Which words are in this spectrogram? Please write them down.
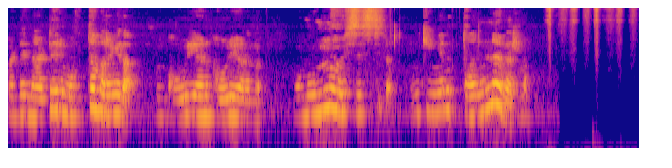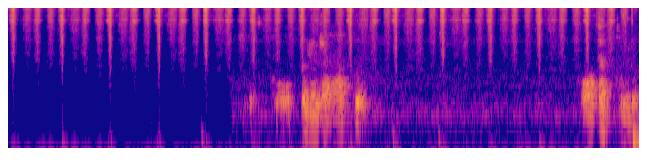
പണ്ടേ നാട്ടുകാർ മൊത്തം പറഞ്ഞതാ കോഴിയാണ് കോഴിയാണെന്ന്. ഒന്നൊന്നും വിശ്വസിച്ചില്ല. എനിക്ക് ഇങ്ങനെ തന്നെ വരണം. ഒരു ആപ്പ് ഓട്ടപ്പുല്ല്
